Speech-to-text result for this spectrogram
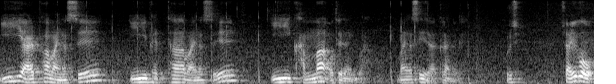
2 알파 마이너스 1, 2 베타 마이너스 1, 2 감마 어떻게 되는 거야? 마이너스 1이잖아. 그런 거래. 그렇지? 자 이거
